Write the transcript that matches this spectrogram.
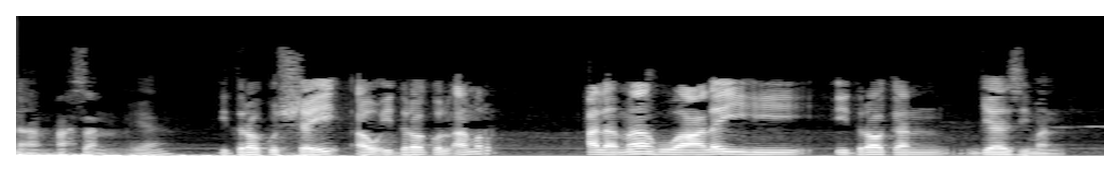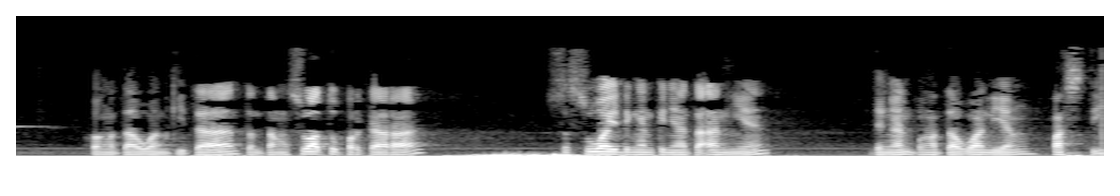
Nah, ahsan ya. Idrakus syai' atau idrakul amr ala ma huwa alaihi idrakan jaziman. Pengetahuan kita tentang suatu perkara sesuai dengan kenyataannya dengan pengetahuan yang pasti.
